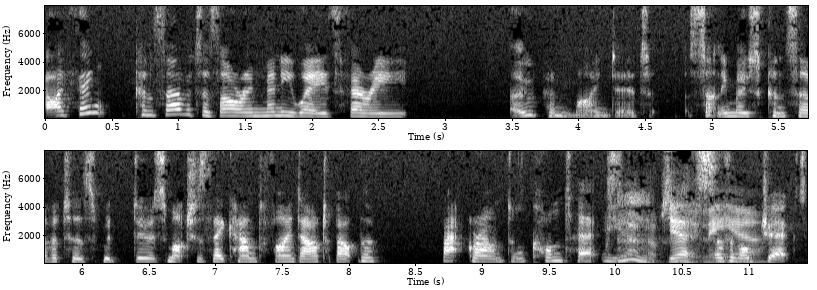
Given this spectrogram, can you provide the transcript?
I think conservators are in many ways very open minded, certainly most conservators would do as much as they can to find out about the background and context Yeah, yes. of an yeah. object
